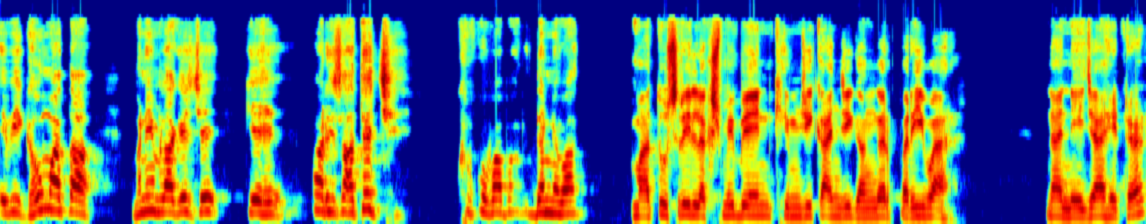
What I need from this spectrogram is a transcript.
એવી ગૌ માતા મને એમ લાગે છે કે મારી સાથે જ છે. ખૂબ ખૂબ આભાર. ધન્યવાદ. માતુશ્રી લક્ષ્મીબેન ખીમજી કાનજી ગંગર પરિવારના નેજા હેઠળ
